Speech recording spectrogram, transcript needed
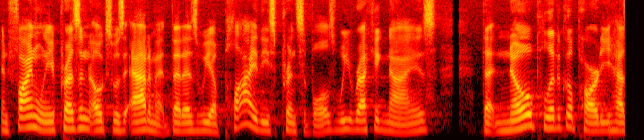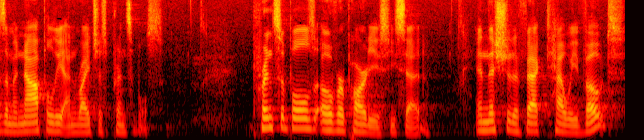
And finally, President Oaks was adamant that as we apply these principles, we recognize that no political party has a monopoly on righteous principles. Principles over parties, he said. And this should affect how we vote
